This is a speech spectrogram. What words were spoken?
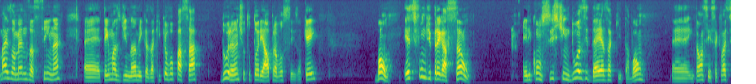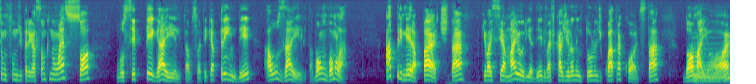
Mais ou menos assim, né? É, tem umas dinâmicas aqui que eu vou passar durante o tutorial para vocês, ok? Bom, esse fundo de pregação, ele consiste em duas ideias aqui, tá bom? É, então, assim, esse aqui vai ser um fundo de pregação que não é só você pegar ele, tá? Você vai ter que aprender a usar ele, tá bom? Vamos lá. A primeira parte, tá? Que vai ser a maioria dele, vai ficar girando em torno de quatro acordes, tá? Dó maior,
